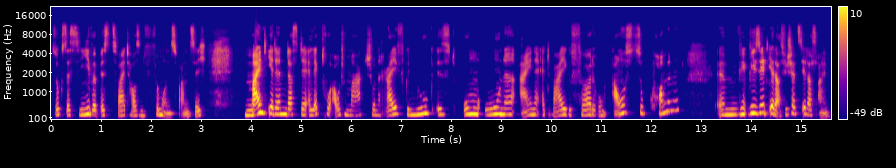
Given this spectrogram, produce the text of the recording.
sukzessive bis 2025. Meint ihr denn, dass der Elektroautomarkt schon reif genug ist, um ohne eine etwaige Förderung auszukommen? Ähm, wie, wie, seht ihr das? Wie schätzt ihr das ein?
